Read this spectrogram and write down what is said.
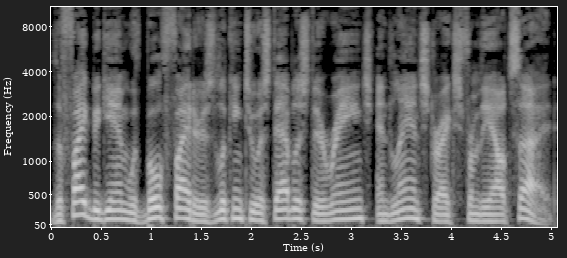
The fight began with both fighters looking to establish their range and land strikes from the outside.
